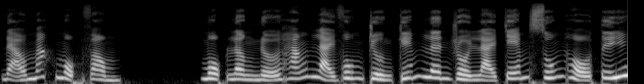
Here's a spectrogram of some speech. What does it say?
đảo mắt một vòng. Một lần nữa hắn lại vung trường kiếm lên rồi lại chém xuống hộ tí.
